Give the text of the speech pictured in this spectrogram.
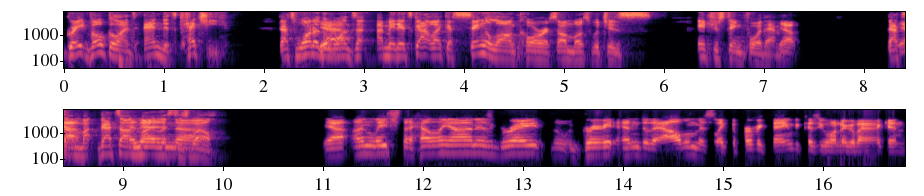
great vocal lines and it's catchy. That's one of the Yeah. ones that I mean it's got like a sing along chorus almost, which is interesting for them. Yep. That's Yeah. on my that's on And my then, list as uh, well. Yeah, Unleash the Hellion is great. The great end to the album is like the perfect thing because you want to go back and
